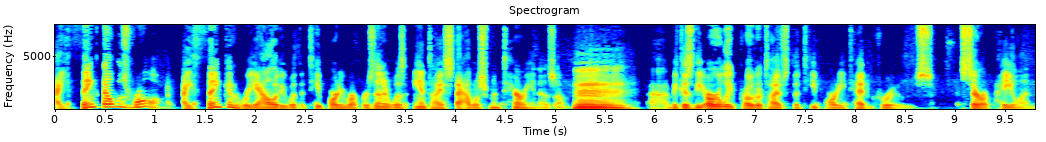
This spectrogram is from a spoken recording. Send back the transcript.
I think that was wrong. I think in reality, what the Tea Party represented was anti establishmentarianism Hmm. uh, because the early prototypes of the Tea Party, Ted Cruz, Sarah Palin,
